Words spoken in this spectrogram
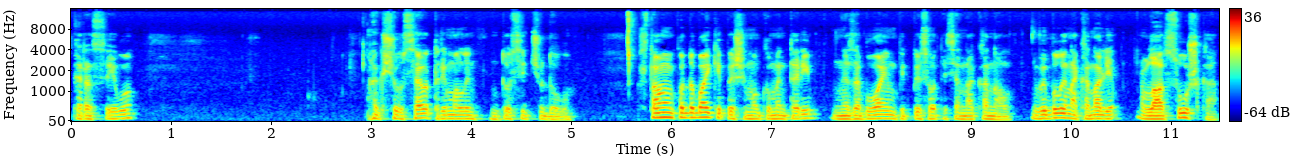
красиво. Так що все отримали досить чудово. Ставимо подобайки, пишемо коментарі. Не забуваємо підписуватися на канал. Ви були на каналі Ласушка.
